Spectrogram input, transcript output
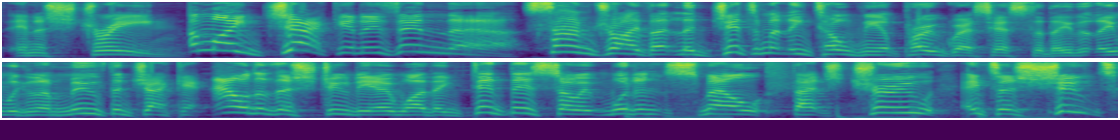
in a stream. And my jacket is in there! Sam Driver legitimately told me at Progress yesterday that they were going to move the jacket out of the studio while they did this so it wouldn't smell. That's true. It's a shoot.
